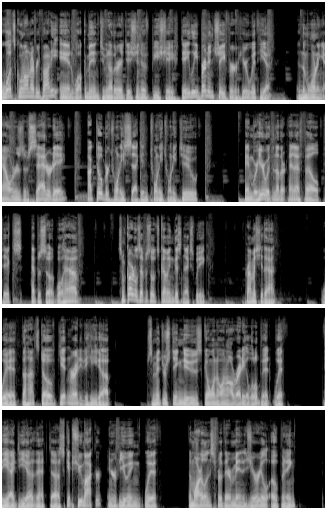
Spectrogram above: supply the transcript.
What's going on, everybody? And welcome in to another edition of B Shafe Daily. Brendan Schaefer here with you in the morning hours of Saturday, October 22nd, 2022. And we're here with another NFL Picks episode. We'll have some Cardinals episodes coming this next week. Promise you that. With the hot stove getting ready to heat up. Some interesting news going on already a little bit with the idea that uh, Skip Schumaker interviewing with the Marlins for their managerial opening.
